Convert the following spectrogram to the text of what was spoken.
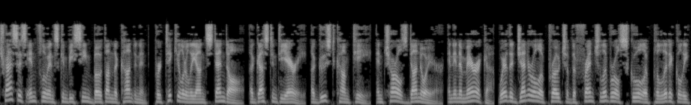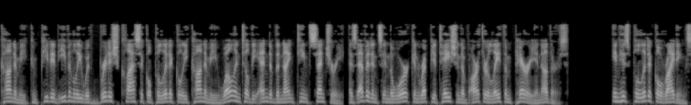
Tracy's influence can be seen both on the continent, particularly on Stendhal, Augustin Thierry, Auguste Comte, and Charles Dunoyer, and in America, where the general approach of the French liberal school of political economy competed evenly with British classical political economy well until the end of the 19th century, as evidence in the work and reputation of Arthur Latham Perry and others. In his political writings,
